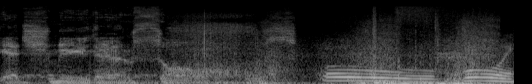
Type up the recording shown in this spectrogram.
Fetch me their souls. Oh boy.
